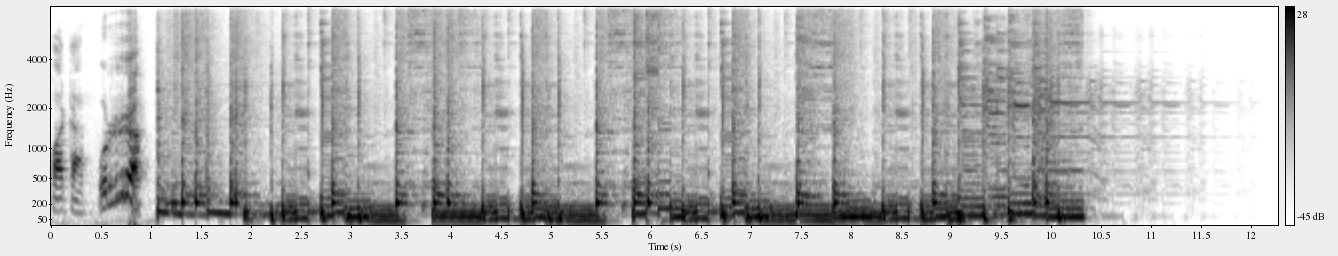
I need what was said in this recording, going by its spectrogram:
Пока. Ура!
